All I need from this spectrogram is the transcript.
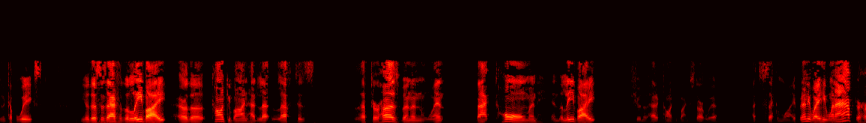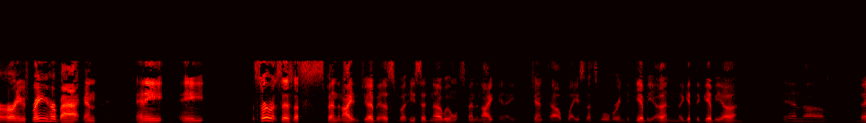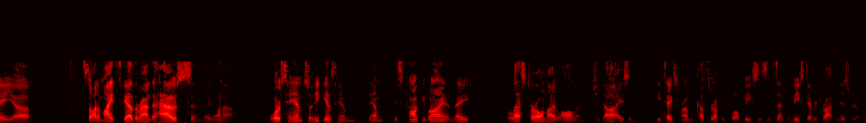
in a couple of weeks. You know, this is after the Levite or the concubine had le- left his left her husband and went back home, and and the Levite shouldn't have had a concubine to start with. That's the second wife. But anyway, he went after her, and he was bringing her back, and and he he the servant says, "Let's spend the night in Jebus," but he said, "No, we won't spend the night in a Gentile place. Let's go over into Gibeah." And they get to Gibeah, and and uh, they uh, sodomites gather around the house, and they want to force him. So he gives him them his concubine, and they molest her all night long, and she dies. And he takes her home and cuts her up in twelve pieces and sends a piece to every tribe in Israel.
